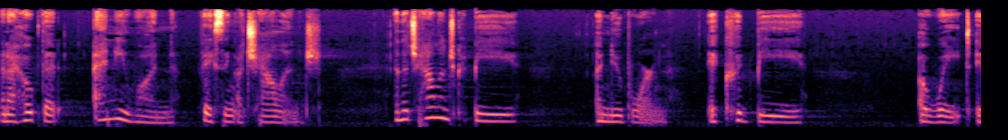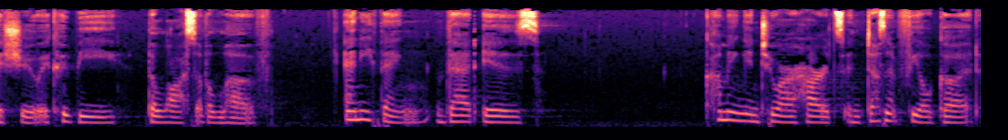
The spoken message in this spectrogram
And I hope that anyone facing a challenge, and the challenge could be a newborn, it could be a weight issue, it could be the loss of a love, anything that is coming into our hearts and doesn't feel good.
